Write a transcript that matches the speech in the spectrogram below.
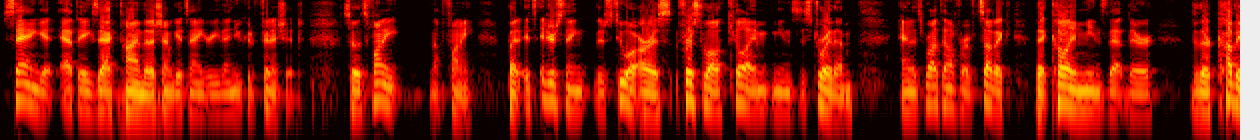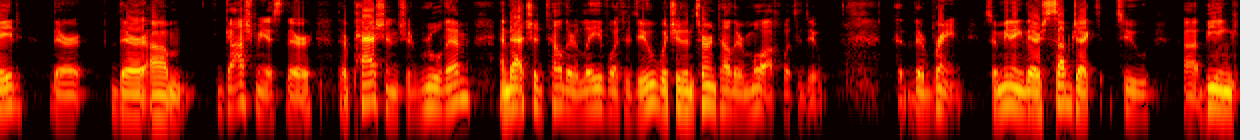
saying it at the exact time that Hashem gets angry, then you could finish it. So it's funny not funny, but it's interesting. There's two R's. First of all, kilaim means destroy them, and it's brought down for tzaddik that kilaim means that they're that they're kaved, their their um, gashmias, their their passion should rule them, and that should tell their lave what to do, which should in turn tell their moach what to do, their brain. So meaning they're subject to uh, being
